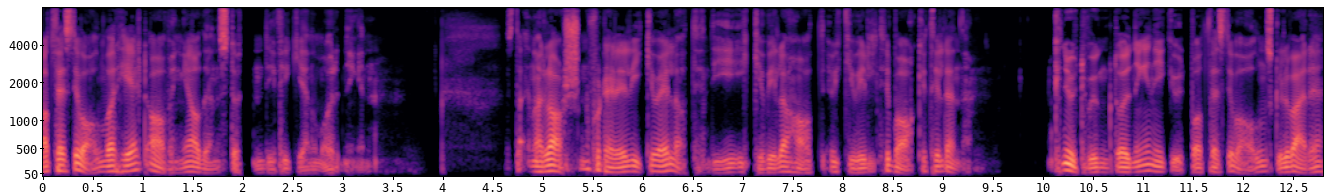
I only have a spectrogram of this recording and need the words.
at festivalen var helt avhengig av den støtten de fikk gjennom ordningen. Steinar Larsen forteller likevel at de ikke, ha, ikke vil tilbake til denne. Knutepunktordningen gikk ut på at festivalen skulle være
